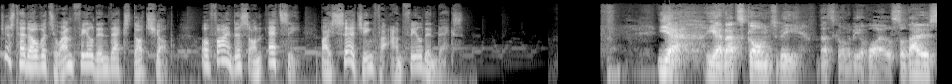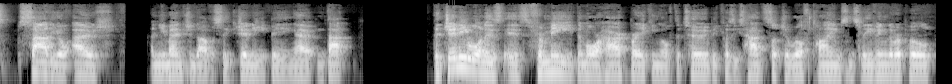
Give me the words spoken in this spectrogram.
just head over to AnfieldIndex.shop or find us on Etsy by searching for Anfield Index. Yeah, yeah, that's going to be that's going to be a while. So that is Sadio out, and you mentioned obviously Gini being out, and that the Gini one is is for me the more heartbreaking of the two because he's had such a rough time since leaving Liverpool.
